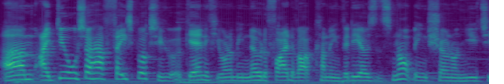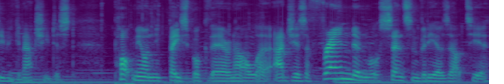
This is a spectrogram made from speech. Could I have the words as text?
Um, I do also have Facebook, so again, if you want to be notified of upcoming videos that's not being shown on YouTube, you can actually just pop me on Facebook there and I'll uh, add you as a friend and we'll send some videos out to you.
